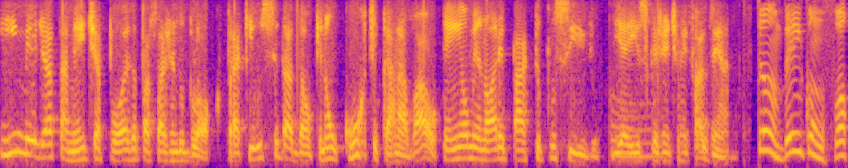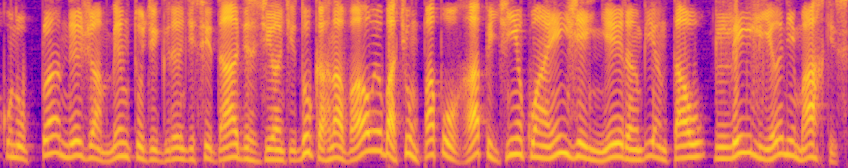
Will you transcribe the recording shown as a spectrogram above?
imediatamente após a passagem do bloco, para que o cidadão que não curte o carnaval tenha o menor impacto possível. Uhum. E é isso que a gente vem fazendo. Também com foco no planejamento de grandes cidades diante do carnaval, eu bati um papo rapidinho com a engenheira ambiental Leiliane Marques,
